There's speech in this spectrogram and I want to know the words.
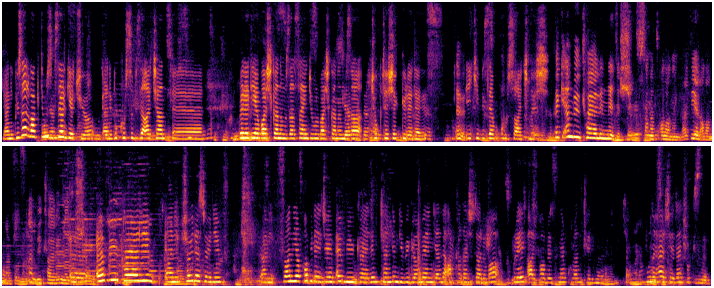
Yani güzel vaktimiz güzel geçiyor. Yani bu kursu bize açan e, belediye başkanımıza, Sayın Cumhurbaşkanımıza çok teşekkür ederiz. Evet. İyi ki bize bu kursu açmış. Peki en büyük hayalin nedir? Sanat alanında, diğer alanlarda olsun. En büyük hayalin nedir? Ee, en büyük hayalim yani şöyle söyleyeyim yani şu an yapabileceğim en büyük hayalim kendim gibi görme engelli arkadaşlarıma Braille alfabesinden Kur'an-ı Kerim öğretmek. Bunu her şeyden çok isterim.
